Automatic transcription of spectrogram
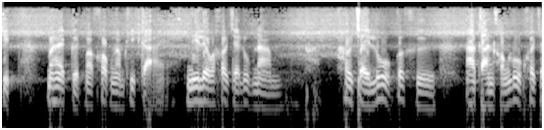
จิต ไม่ให้เกิดมาครอบงำที่กาย นี่เรียกว่าเข้าใจรูปนาม เข้าใจรูปก็คืออาการของรูปเข้าใจ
